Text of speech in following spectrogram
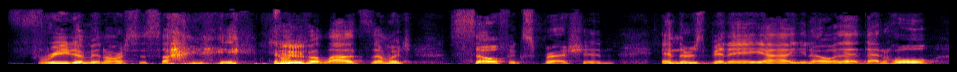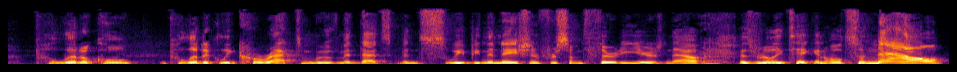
freedom in our society, and Yeah. we've allowed so much self-expression, and there's been a, uh, you know, that that whole political, politically correct movement that's been sweeping the nation for some 30 years now has really taken hold. So now,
